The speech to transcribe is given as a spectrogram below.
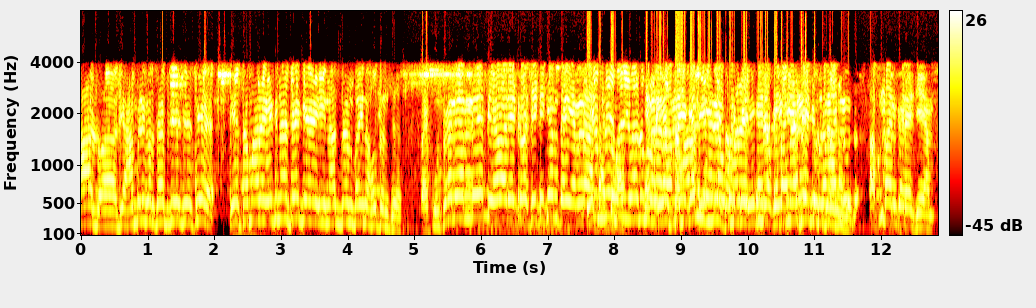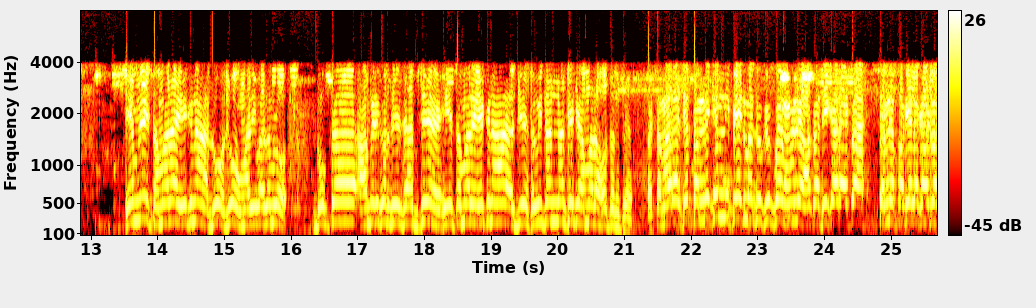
આ જે આંબેડકર સાહેબ જે છે એ તમારા એકના છે કે નાગદન ભાઈ ના હોતન છે ભાઈ પૂછો ને એમને બે વાર એટ્રોસિટી કેમ થઈ એમને એમ મારી વાત. એમના એ તમારા- કેમ એમને એમના ઉપર તમારા કેસ કર્યો કે ભાઈ એકના- એમને એકના સમાજનું બધાના. અપમાન કરે છે એમ એમ નહીં તમારા એક ના જો જો મારી વાત સાંભળો ડોક્ટર આંબેડકર જે સાહેબ છે એ તમારે એકના જે સંવિધાનના છે કે અમારા હોતન છે? તમારા છે તમને કેમ નહીં પેટમાં દુખ્યું ભાઈ અમને હક અધિકાર આપ્યા તમને પગે લગાડવા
